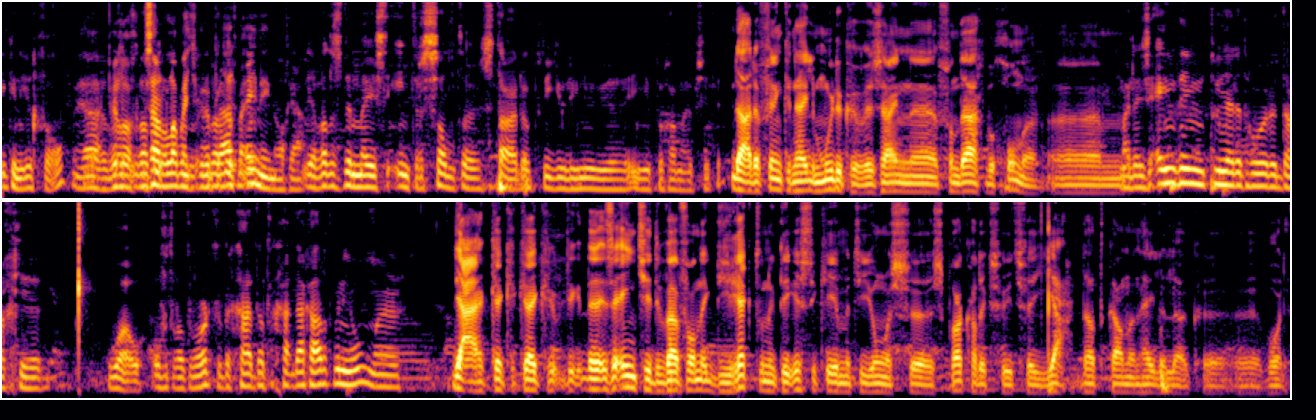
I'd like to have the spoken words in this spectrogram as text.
Ik in ieder geval. Ja, uh, wat, we zouden lang met je kunnen praten, maar één ding nog. Ja. ja, wat is de meest interessante start-up die jullie nu uh, in je programma hebben zitten? Ja, dat vind ik een hele moeilijke. We zijn uh, vandaag begonnen. Um... Maar er is één ding, toen jij dat hoorde, dacht je, wow, of het wat wordt. Dat gaat, dat, daar gaat het me niet om, maar... Ja, kijk, kijk, er is eentje waarvan ik direct toen ik de eerste keer met die jongens sprak, had ik zoiets van, ja, dat kan een hele leuke worden.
